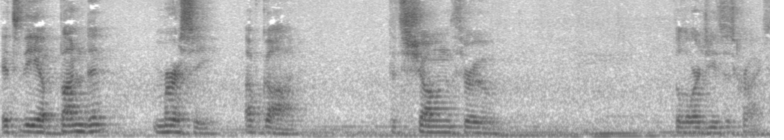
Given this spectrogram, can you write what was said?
It's the abundant mercy of God that's shown through the Lord Jesus Christ.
